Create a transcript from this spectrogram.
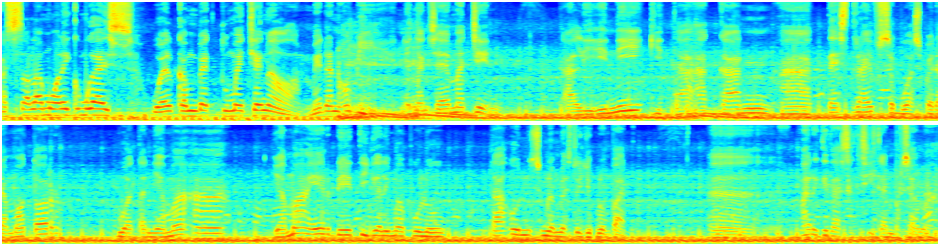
Assalamualaikum guys, welcome back to my channel Medan Hobi dengan saya Majin. Kali ini kita akan uh, test drive sebuah sepeda motor buatan Yamaha Yamaha RD 350 tahun 1974. Uh, mari kita saksikan bersama.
